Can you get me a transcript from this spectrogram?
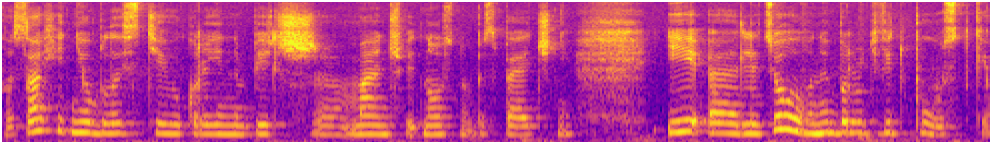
в західні області України, більш-менш відносно безпечні, і е, для цього вони беруть відпустки.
